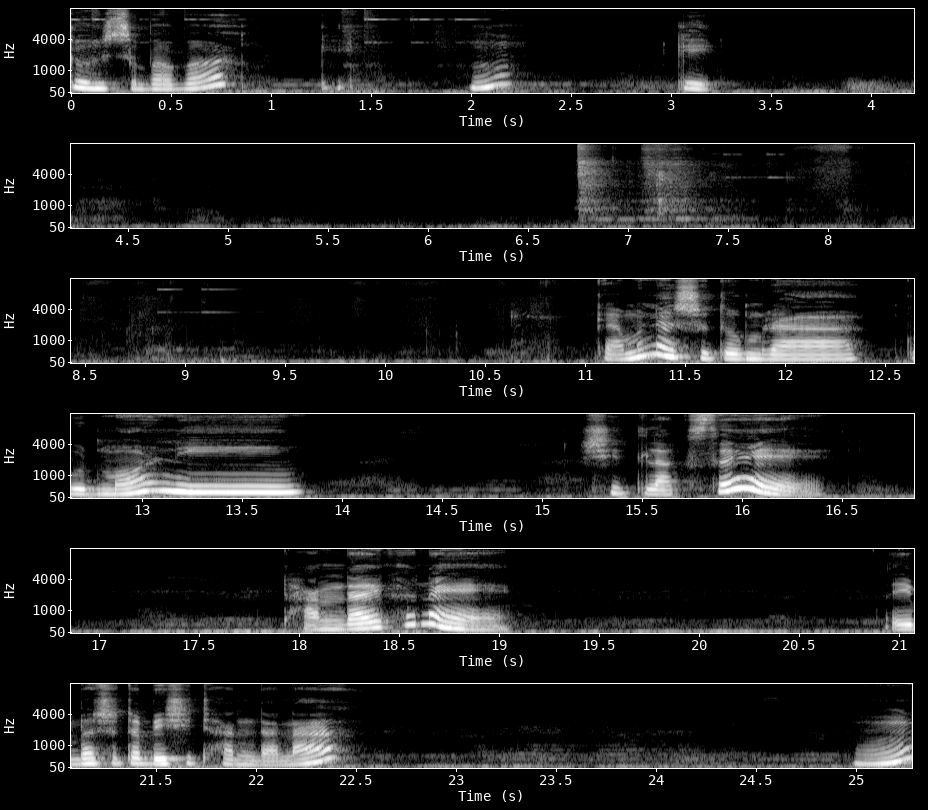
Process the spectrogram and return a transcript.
কি হয়েছে বাবা? কি? হুম? কি? কেমন আছো তোমরা? গুড মর্নিং শীত লাগছে? ঠান্ডা এখানে? এই বাসাটা বেশি ঠান্ডা না? হুম?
